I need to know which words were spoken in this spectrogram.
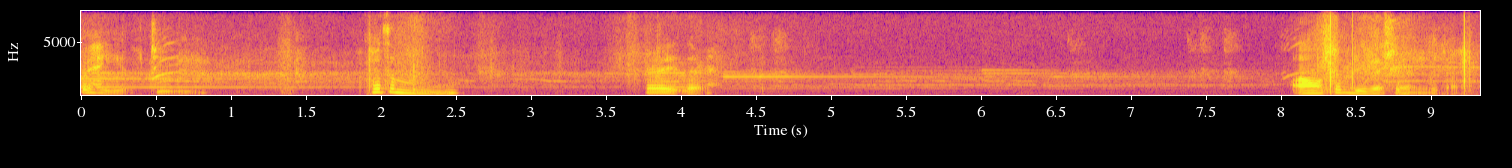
But hey, duty. Put them right there. I want to do that shit and do that.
